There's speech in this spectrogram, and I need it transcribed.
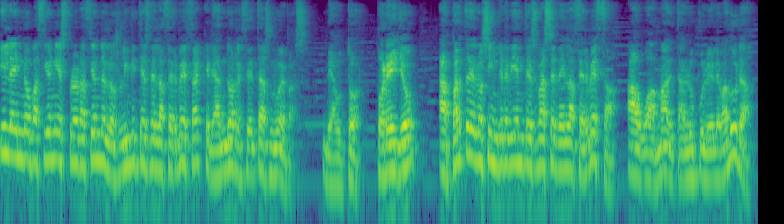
y la innovación y exploración de los límites de la cerveza creando recetas nuevas, de autor. Por ello, Aparte de los ingredientes base de la cerveza, agua, malta, lúpulo y levadura,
